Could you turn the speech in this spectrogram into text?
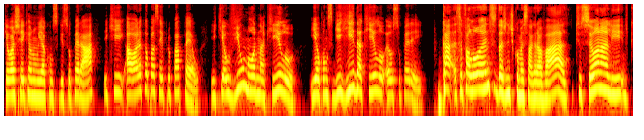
que eu achei que eu não ia conseguir superar, e que a hora que eu passei pro papel e que eu vi humor naquilo e eu consegui rir daquilo, eu superei. Ca- Você falou antes da gente começar a gravar que o seu analista.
